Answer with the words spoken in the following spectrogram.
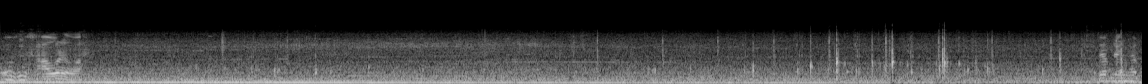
โอ้คือเขาเหรอวะแป๊บนึง ครับ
